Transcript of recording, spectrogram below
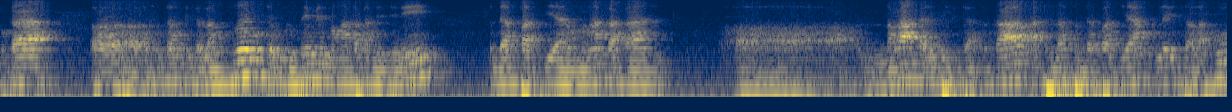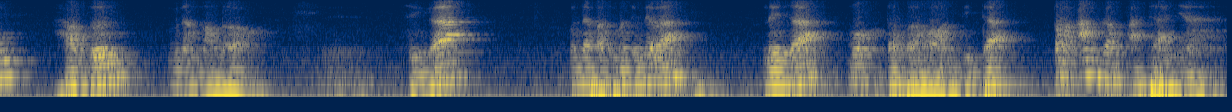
Maka uh, secara tidak langsung Ibnu Taimin mengatakan di sini pendapat yang mengatakan uh, neraka itu tidak kekal adalah pendapat yang leisalahu hadun minal Sehingga pendapat semacam ini adalah leisa muhtabaron tidak teranggap adanya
